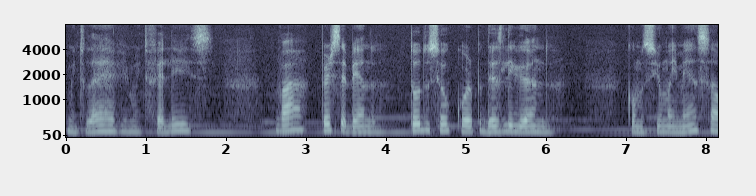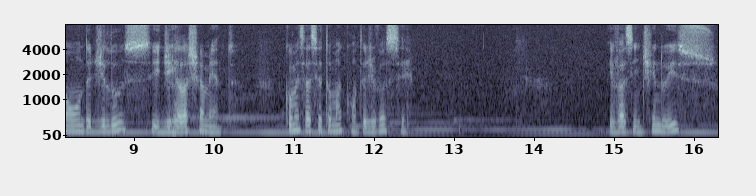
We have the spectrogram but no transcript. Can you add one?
muito leve, muito feliz. Vá percebendo todo o seu corpo desligando como se uma imensa onda de luz e de relaxamento começasse a tomar conta de você. E vá sentindo isso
